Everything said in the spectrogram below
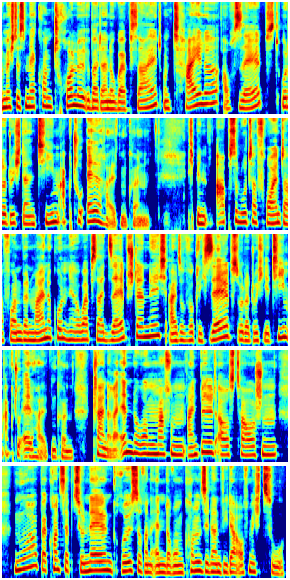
Du möchtest mehr Kontrolle über deine Website und Teile auch selbst oder durch dein Team aktuell halten können. Ich bin absoluter Freund davon, wenn meine Kunden ihre Website selbstständig, also wirklich selbst oder durch ihr Team aktuell halten können. Kleinere Änderungen machen, ein Bild austauschen. Nur bei konzeptionellen, größeren Änderungen kommen sie dann wieder auf mich zu.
